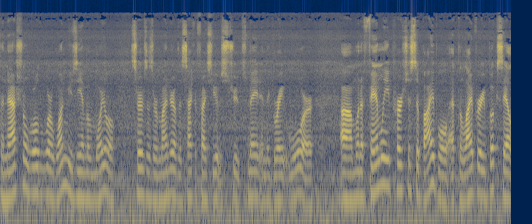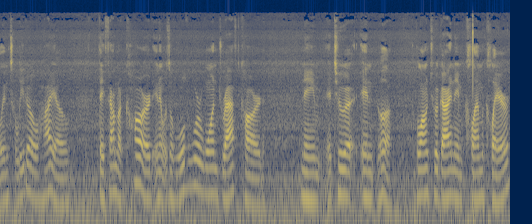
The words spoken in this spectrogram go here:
The National World War I Museum Memorial serves as a reminder of the sacrifice U.S. troops made in the Great War. Um, when a family purchased a Bible at the library book sale in Toledo, Ohio, they found a card, and it was a World War One draft card, named to a in ugh, belonged to a guy named Clem Clare,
